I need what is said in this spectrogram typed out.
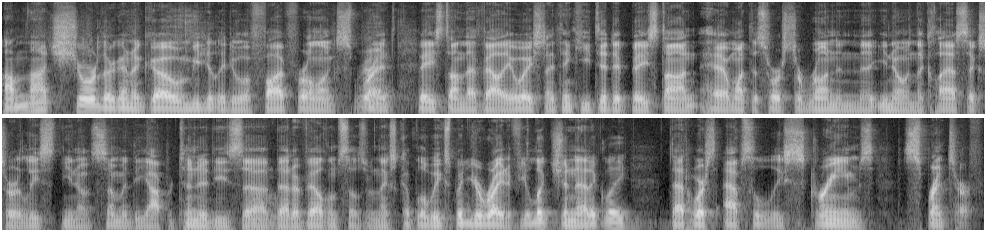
I'm not sure they're going to go immediately to a five furlong sprint Right. based on that valuation. I think he did it based on, hey, I want this horse to run in the, you know, in the classics or at least, you know, some of the opportunities uh, that avail themselves over the next couple of weeks. But you're right. If you look genetically, that horse absolutely screams sprint turf.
